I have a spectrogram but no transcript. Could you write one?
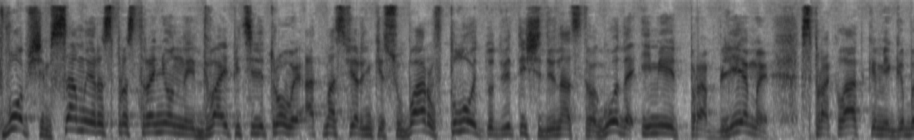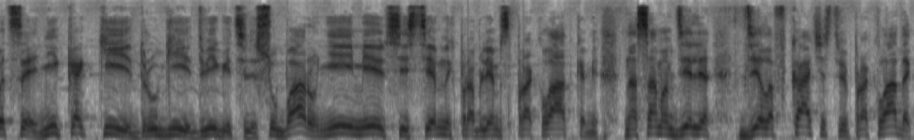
В общем, самые распространенные 2,5-литровые атмосферники Subaru вплоть до 2012 года имеют проблемы с прокладками ГБЦ. Никакие другие двигатели Subaru не имеют системных проблем с прокладками. На самом деле дело в качестве прокладок,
